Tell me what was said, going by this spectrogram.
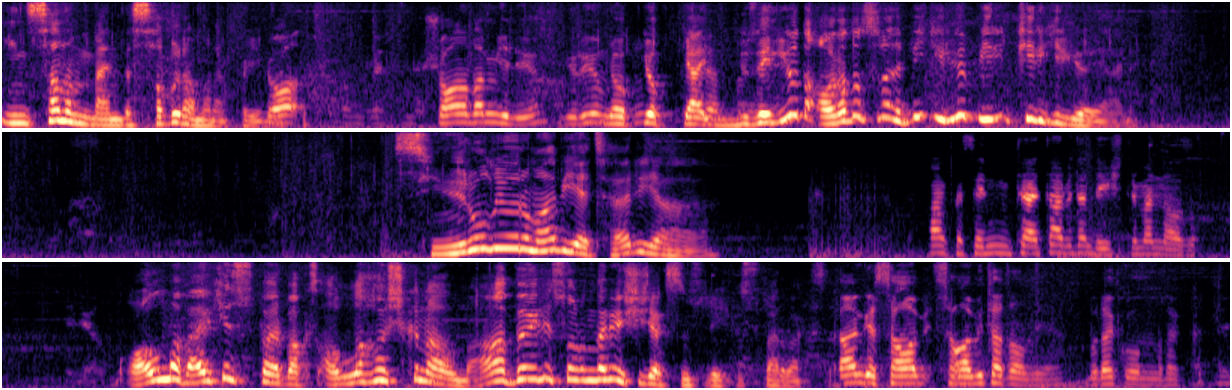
İnsanım ben de sabır amına koyayım. Şu an, şu an adam geliyor. Görüyor musun? Yok yok ya Güzel. düzeliyor da arada sırada bir giriyor bir pir giriyor yani. Sinir oluyorum abi yeter ya. Kanka senin internet harbiden değiştirmen lazım. Alma belki Superbox Allah aşkına alma. Aa böyle sorunlar yaşayacaksın sürekli Superbox'ta. Kanka sabit, sabit hatalı ya. Bırak onları hakikaten.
